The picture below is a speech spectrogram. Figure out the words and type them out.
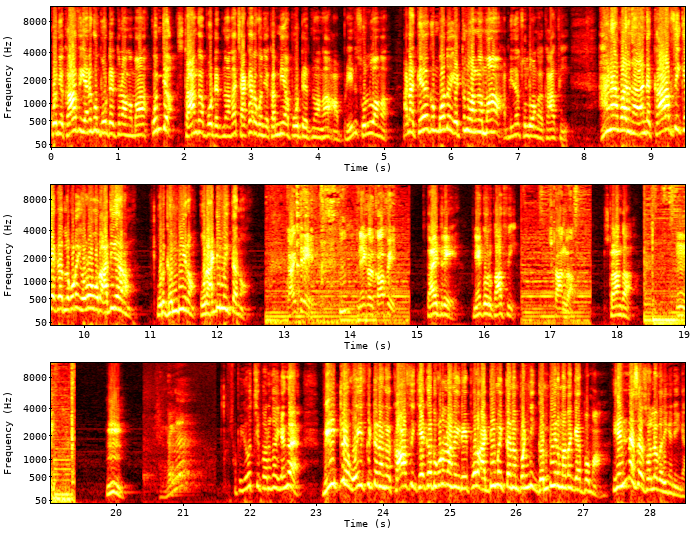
கொஞ்சம் காஃபி எனக்கும் போட்டு எடுத்துவாங்கம்மா கொஞ்சம் ஸ்ட்ராங்கா போட்டு எடுத்துவாங்க சக்கரை கொஞ்சம் கம்மியா போட்டு எடுத்துவாங்க அப்படின்னு சொல்லுவாங்க. ஆனா கேட்கும்போது எடுத்துன்னு வாங்கம்மா அப்படின்னு தான் சொல்லுவாங்க காஃபி. ஆனா பாருங்க அந்த காஃபி கேட்கறதுல கூட எவ்வளவு ஒரு அதிகாரம் ஒரு கம்பீரம் ஒரு அடிமைத்தனம். காயத்ரி நீங்க ஒரு காஃபி. காயத்ரி நேக்கு ஒரு காஃபி. ஸ்ட்ராங்கா ஸ்ட்ராங்கா ம். ம். என்னங்க? அப்ப யோசிச்சு பாருங்க எங்க வீட்டுல ஒய்ஃப் கிட்ட நாங்க காஃபி கேட்கறது கூட நாங்க இதே போல அடிமைத்தனம் பண்ணி கம்பீரமா தான் கேட்போமா? என்ன சார் சொல்ல வரீங்க நீங்க?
